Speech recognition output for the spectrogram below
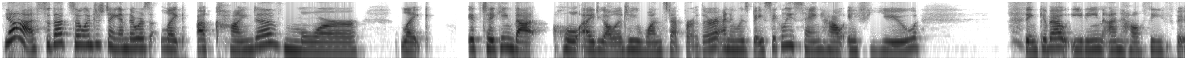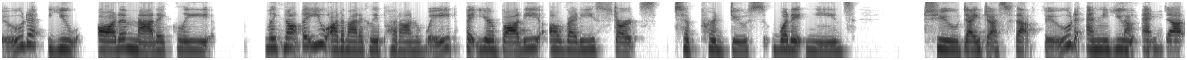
Yeah, so that's so interesting. And there was like a kind of more like it's taking that whole ideology one step further. And it was basically saying how if you think about eating unhealthy food, you automatically, like, not that you automatically put on weight, but your body already starts to produce what it needs to digest that food. And you Exactly. end up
